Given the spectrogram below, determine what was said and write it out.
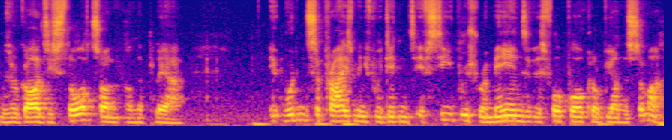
with regards his thoughts on on the player, it wouldn't surprise me if we didn't. If Steve Bruce remains at this football club beyond the summer,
